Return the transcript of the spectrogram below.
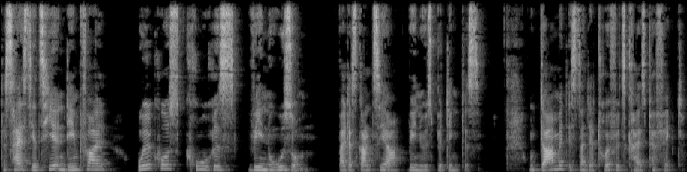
Das heißt jetzt hier in dem Fall Ulcus cruris venosum, weil das Ganze ja venös bedingt ist. Und damit ist dann der Teufelskreis perfekt.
